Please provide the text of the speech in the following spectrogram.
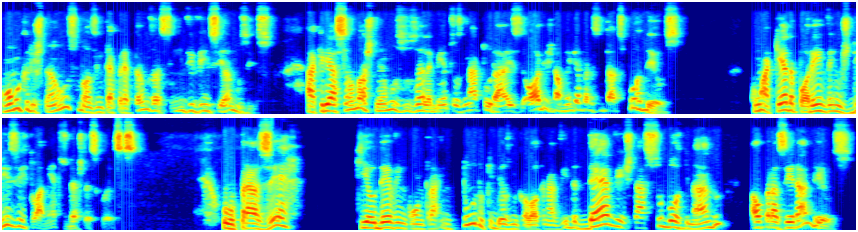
Como cristãos, nós interpretamos assim vivenciamos isso. A criação, nós temos os elementos naturais originalmente apresentados por Deus. Com a queda, porém, vem os desvirtuamentos destas coisas. O prazer que eu devo encontrar em tudo que Deus me coloca na vida deve estar subordinado ao prazer a Deus.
